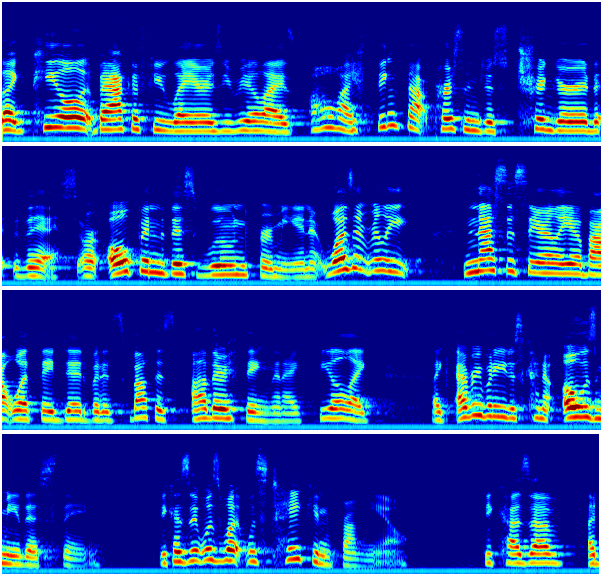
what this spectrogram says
like peel it back a few layers, you realize, oh, I think that person just triggered this or opened this wound for me. And it wasn't really necessarily about what they did, but it's about this other thing that I feel like like everybody just kind of owes me this thing because it was what was taken from you because of a,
